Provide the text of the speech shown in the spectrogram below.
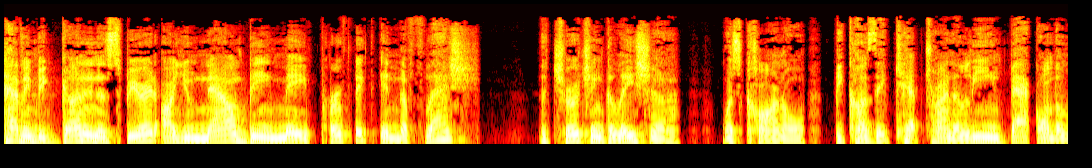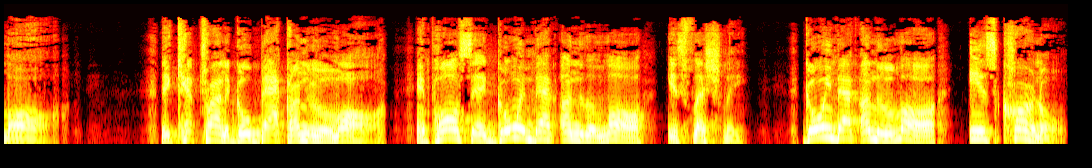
Having begun in the spirit, are you now being made perfect in the flesh? The church in Galatia was carnal because they kept trying to lean back on the law. They kept trying to go back under the law. And Paul said going back under the law is fleshly. Going back under the law is carnal.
